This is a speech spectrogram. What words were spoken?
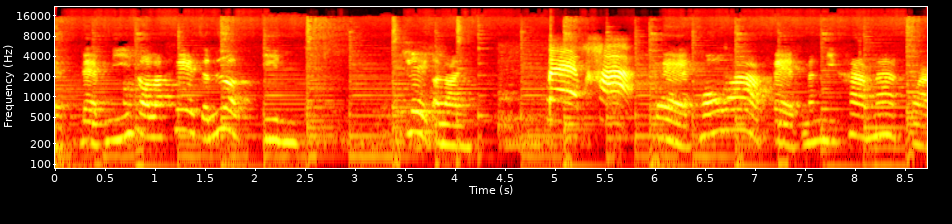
ดแบบนี้จระเข้จะเลือกกินเลขอะไร แปดค่ะแปดเพราะว่าแปดมันมีค่ามากกว่า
